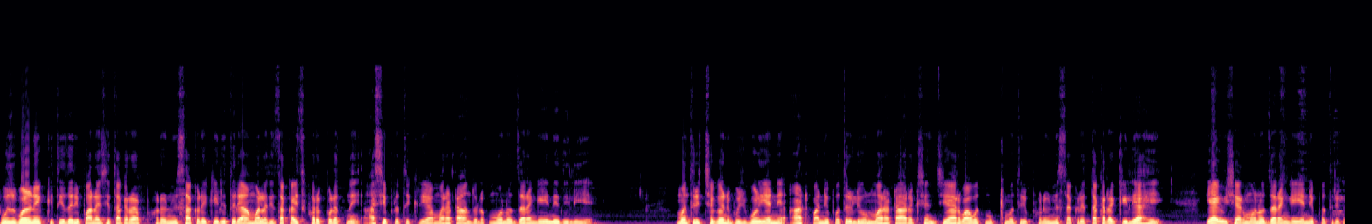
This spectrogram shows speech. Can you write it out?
भुजबळने किती जरी पाण्याची तक्रार फडणवीसाकडे केली तरी आम्हाला तिचा काहीच फरक पडत नाही अशी प्रतिक्रिया मराठा आंदोलक मनोज जरांगे यांनी दिली आहे. मंत्री छगन भुजबळ यांनी आठ पाणीपत्र लिहून मराठा आरक्षण जी आरबाबत मुख्यमंत्री फडणवीसाकडे तक्रार केली आहे. या विषयावर मनोज जरांगे यांनी पत्रिक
